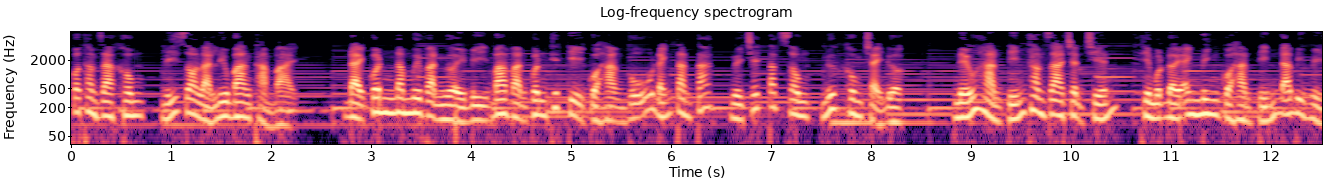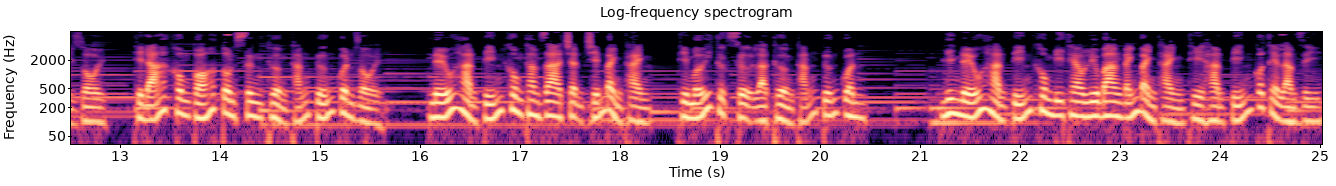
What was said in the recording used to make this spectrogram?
có tham gia không, lý do là Lưu Bang thảm bại. Đại quân 50 vạn người bị 3 vạn quân thiết kỵ của hàng vũ đánh tan tác, người chết tắt sông, nước không chảy được. Nếu Hàn Tín tham gia trận chiến, thì một đời anh minh của Hàn Tín đã bị hủy rồi, thì đã không có tôn xưng thường thắng tướng quân rồi. Nếu Hàn Tín không tham gia trận chiến Bành Thành, thì mới thực sự là thường thắng tướng quân. Nhưng nếu Hàn Tín không đi theo Lưu Bang đánh Bành Thành thì Hàn Tín có thể làm gì?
